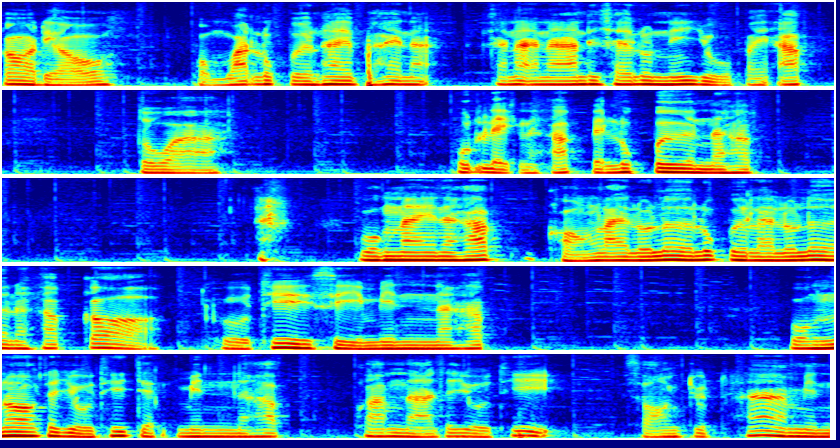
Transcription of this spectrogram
ก็เดี๋ยวผมวัดลูกปืนให้ให้นะ คณะน้าที่ใช้รุ่นนี้อยู่ไปอัพตัวพุทเหล็กนะครับ เป็นลูกปืนนะครับ วงในนะครับของลายโรลเลอร์ลูกปืนลายโรลเลอร์นะครับ ก็อยู่ที่ 4มิลนะครับ วงนอกจะอยู่ที่ 7มิลนะครับ ความหนาจะอยู่ที่ 2.5มิล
